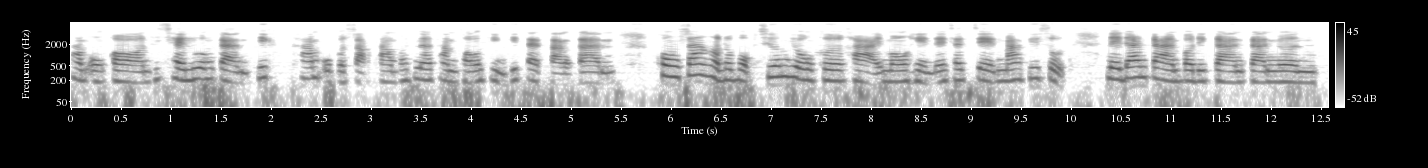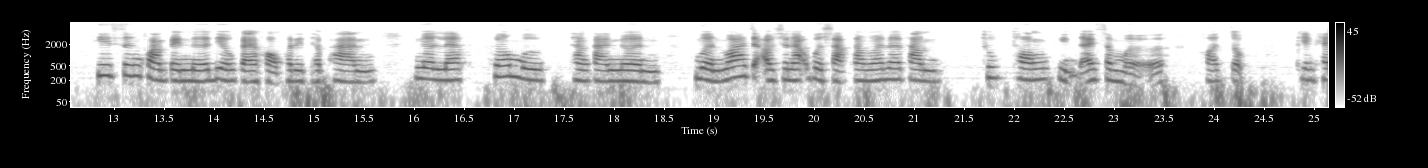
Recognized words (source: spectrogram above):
ธรรมองค์กรที่ใช้ร่วมกันที่ ข้ามอุปสรรคทางวัฒนธรรมท้องถิ่นที่แตกต่างกัน โครงสร้างของระบบเชื่อมโยงเครือข่ายมองเห็นได้ชัดเจนมากที่สุด ในด้านการบริการการเงิน ที่ซึ่งความเป็นเนื้อเดียวกันของผลิตภัณฑ์ เงินและเครื่องมือทางการเงิน เหมือนว่าจะเอาชนะอุปสรรคทางวัฒนธรรมทุกท้องถิ่นได้เสมอ ขอจบเพียงแค่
